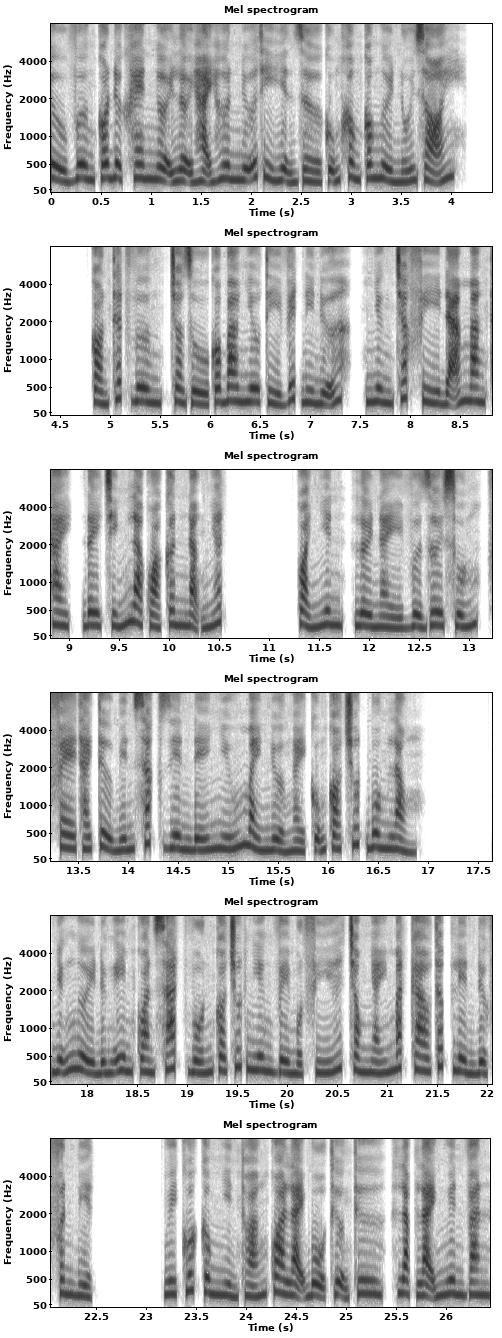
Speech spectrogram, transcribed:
Cửu vương có được khen ngợi lợi hại hơn nữa thì hiện giờ cũng không có người nối dõi. Còn thất vương, cho dù có bao nhiêu tỷ vết đi nữa, nhưng chắc phi đã mang thai, đây chính là quả cân nặng nhất. Quả nhiên, lời này vừa rơi xuống, phe thái tử biến sắc diên đế nhíu mày nửa ngày cũng có chút buông lỏng. Những người đứng im quan sát vốn có chút nghiêng về một phía trong nháy mắt cao thấp liền được phân biệt. Nguy quốc công nhìn thoáng qua lại bộ thượng thư, lặp lại nguyên văn.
